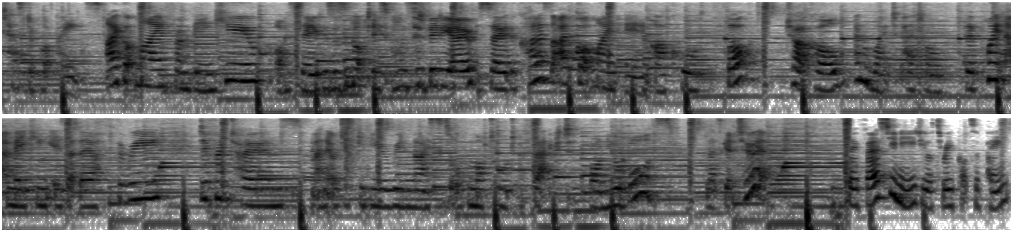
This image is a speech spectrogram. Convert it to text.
tester pot paints. I got mine from B&Q, obviously this is not a sponsored video. So the colours that I've got mine in are called Fog, Charcoal and White Petal. The point that I'm making is that there are three different tones and it'll just give you a really nice sort of mottled effect on your boards. Let's get to it. So first you need your three pots of paint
